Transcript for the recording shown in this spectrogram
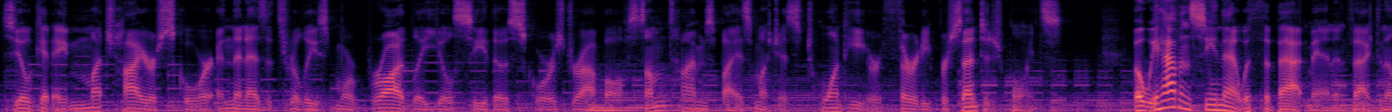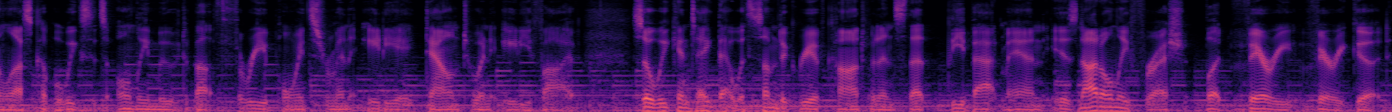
so you'll get a much higher score, and then as it's released more broadly, you'll see those scores drop off, sometimes by as much as 20 or 30 percentage points. But we haven't seen that with the Batman. In fact, in the last couple weeks, it's only moved about three points from an 88 down to an 85. So we can take that with some degree of confidence that the Batman is not only fresh, but very, very good.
